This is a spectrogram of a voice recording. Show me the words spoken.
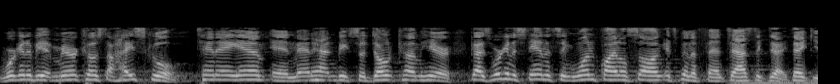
we're going to be at Miracosta High School, 10 a.m. in Manhattan Beach, so don't come here. Guys, we're going to stand and sing one final song. It's been a fantastic day. Thank you.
